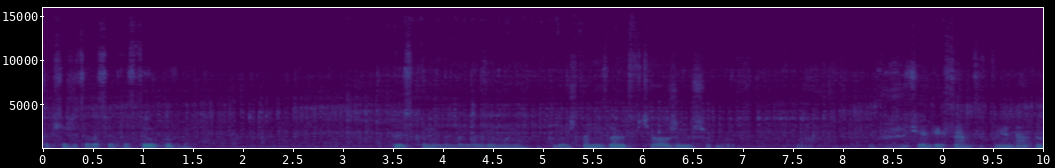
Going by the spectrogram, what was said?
Ta księżycowa sobie tam z tyłu pływa. Tu jest kolejna molinezja moja. Nie wiem, czy ta nie jest nawet w ciąży już. Wrzuciłem tych samców tu niedawno.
